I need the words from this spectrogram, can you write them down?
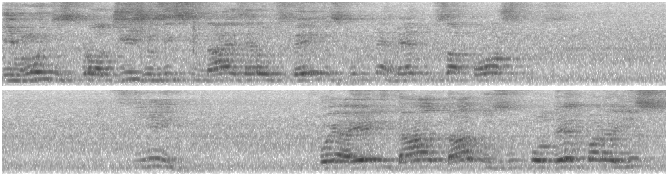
E muitos prodígios e sinais eram feitos por intermédio dos apóstolos. Sim, foi a ele dados o poder para isso.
